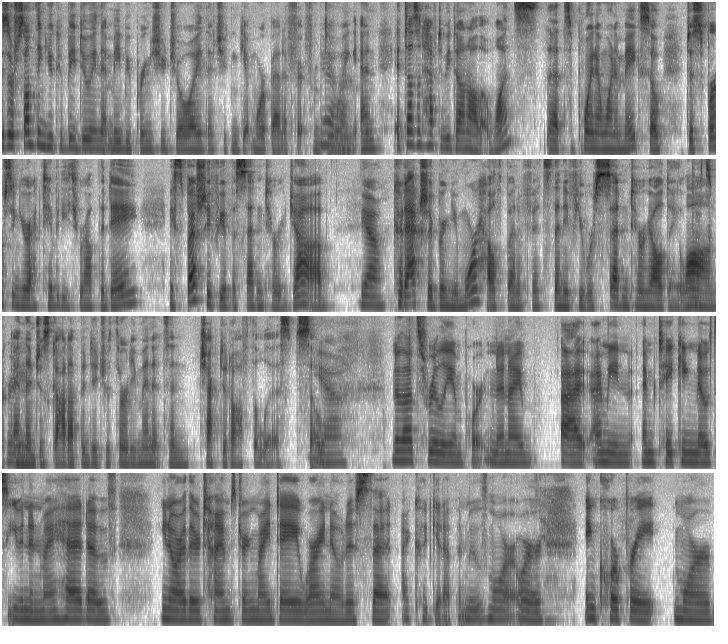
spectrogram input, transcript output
is there something you could be doing that maybe brings you joy that you can get more benefit from Yeah. doing? And it doesn't have to be done all at once. That's a point I want to make. So, dispersing your activity throughout the day, especially if you have a sedentary job, Yeah. could actually bring you more health benefits than if you were sedentary all day long and then just got up and did your 30 minutes and checked it off the list. So Yeah. No, that's really important. And I, I, I mean, I'm taking notes even in my head of, you know, are there times during my day where I notice that I could get up and move more or incorporate more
